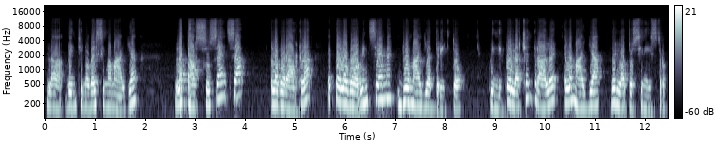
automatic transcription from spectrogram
la ventinovesima maglia la passo senza lavorarla e poi lavoro insieme due maglie a dritto quindi quella centrale è la maglia del lato sinistro.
